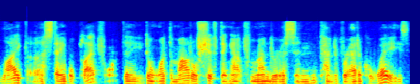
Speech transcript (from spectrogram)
like a stable platform. They don't want the model shifting out from under us in kind of radical ways.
